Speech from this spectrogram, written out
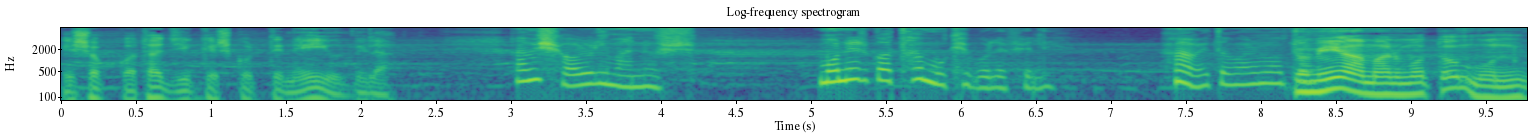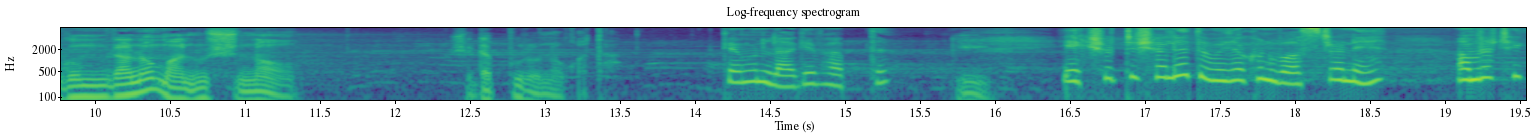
এসব কথা জিজ্ঞেস করতে নেই উর্মিলা। আমি সরল মানুষ। মনের কথা মুখে বলে ফেলি। আমি তোমার মতো। তুমি আমার মতো মন গুমরানো মানুষ নও। সেটা পুরনো কথা। কেমন লাগে ভাবতে? কি? একষট্টি সালে তুমি যখন বস্টনে আমরা ঠিক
